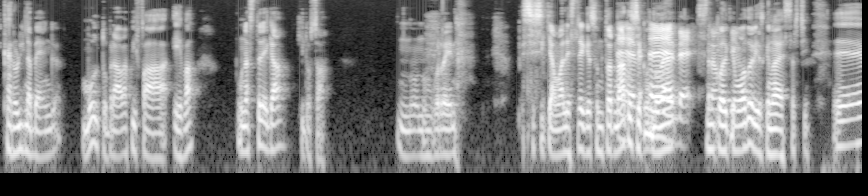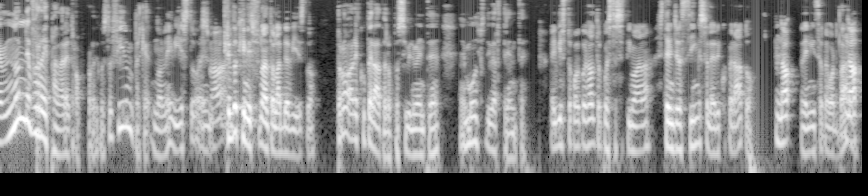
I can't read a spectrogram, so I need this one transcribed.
Carolina Bang molto brava. Qui fa Eva una strega chi lo sa. Non, non vorrei se si chiama le streghe sono tornate Eh, secondo beh, me eh, beh, in qualche modo riescono a esserci. Eh, non ne vorrei parlare troppo però di questo film perché non l'hai visto e Sì, ma- credo che nessun altro l'abbia visto. Però recuperatelo possibilmente, è molto divertente. Hai visto qualcos'altro questa settimana? Stranger Things l'hai recuperato? No, L'hai iniziato a guardare? no.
